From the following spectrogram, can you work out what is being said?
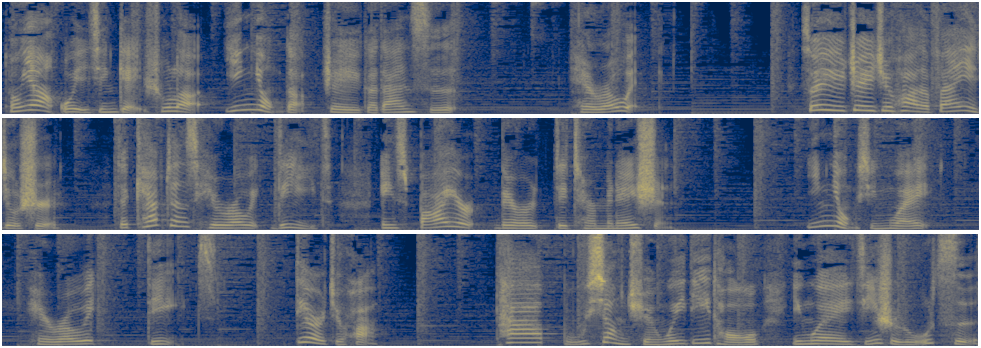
同样，我已经给出了英勇的这一个单词 （heroic），所以这一句话的翻译就是 “The captain's heroic deeds。inspire their determination，英勇行为，heroic deeds。第二句话，他不向权威低头，因为即使如此，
